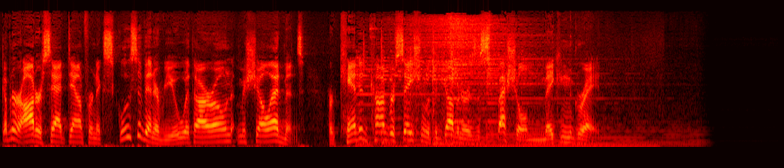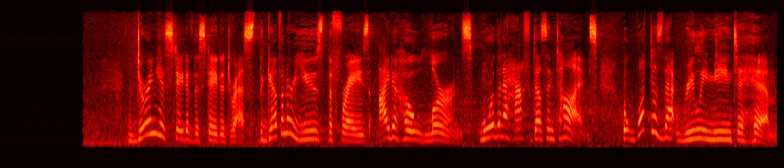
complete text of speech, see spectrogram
Governor Otter sat down for an exclusive interview with our own Michelle Edmonds. Her candid conversation with the governor is a special Making the Grade. During his State of the State address, the governor used the phrase Idaho learns more than a half dozen times. But what does that really mean to him?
